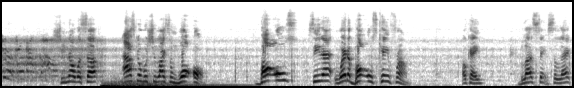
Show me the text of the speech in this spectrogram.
shouldn't drink alcohol. She know what's up. Ask her would she like some water. Bottles? See that? Where the bottles came from. Okay. Blood stain select.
